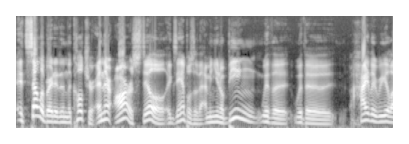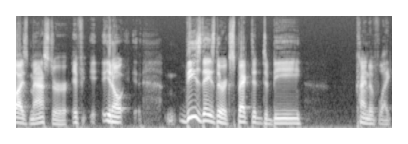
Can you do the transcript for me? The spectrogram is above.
it's celebrated in the culture, and there are still examples of that. I mean, you know, being with a with a highly realized master, if you know, these days they're expected to be kind of like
